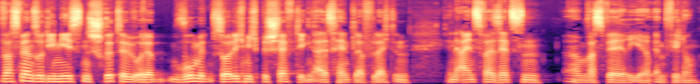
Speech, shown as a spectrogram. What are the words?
Was wären so die nächsten Schritte oder womit soll ich mich beschäftigen als Händler? Vielleicht in, in ein, zwei Sätzen. Äh, was wäre Ihre Empfehlung?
